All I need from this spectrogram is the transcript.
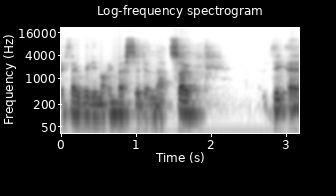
if they're really not invested in that. So the, uh,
